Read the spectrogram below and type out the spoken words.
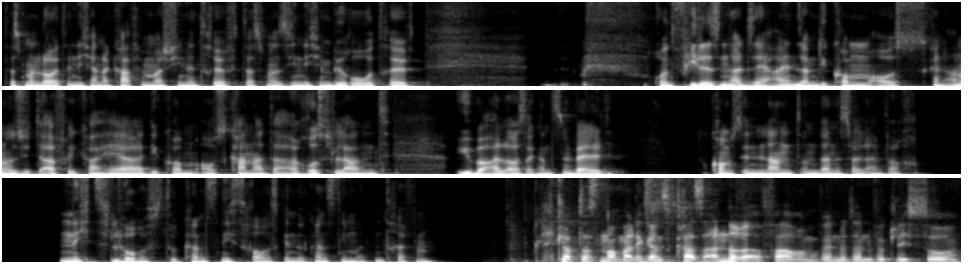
dass man Leute nicht an der Kaffeemaschine trifft, dass man sie nicht im Büro trifft und viele sind halt sehr einsam. Die kommen aus, keine Ahnung, Südafrika her, die kommen aus Kanada, Russland, überall aus der ganzen Welt. Du kommst in ein Land und dann ist halt einfach nichts los. Du kannst nichts rausgehen, du kannst niemanden treffen. Ich glaube, das ist nochmal eine ganz krass andere Erfahrung, wenn du dann wirklich so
